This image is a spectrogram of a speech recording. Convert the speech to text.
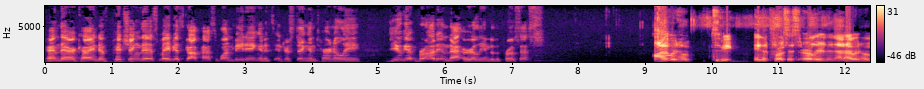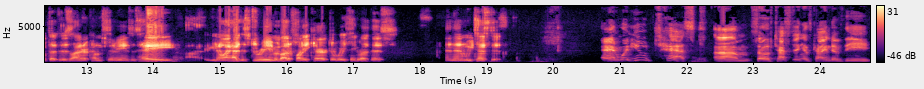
and they're kind of pitching this. Maybe it's got past one meeting and it's interesting internally. Do you get brought in that early into the process? I would hope to be in the process earlier than that. I would hope that the designer comes to me and says, "Hey, you know, I had this dream about a funny character. What do you think about this?" And then we test it. And when you test, um, so if testing is kind of the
